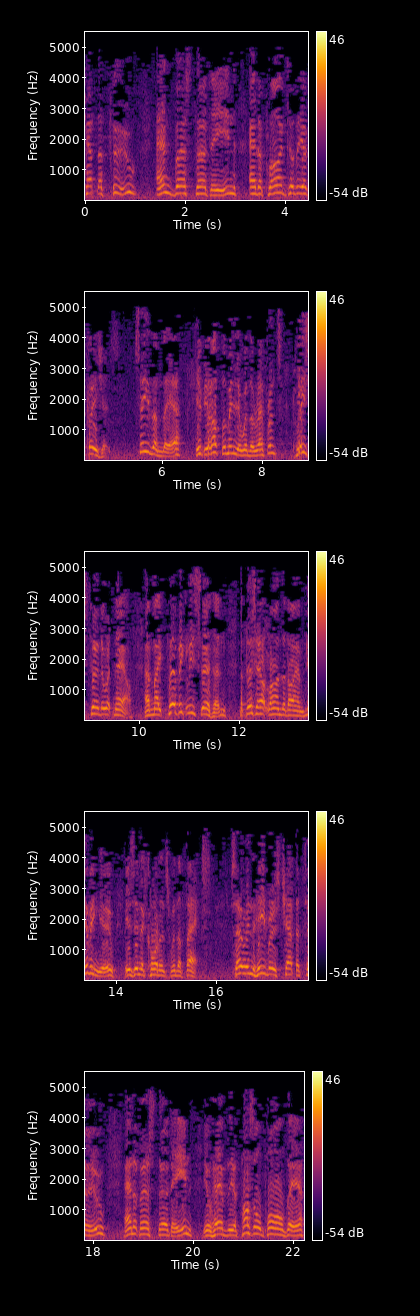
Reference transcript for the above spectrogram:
chapter 2 and verse 13 and applied to the ecclesias. See them there. If you're not familiar with the reference, please turn to it now and make perfectly certain that this outline that I am giving you is in accordance with the facts. So in Hebrews chapter 2 and at verse 13, you have the Apostle Paul there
